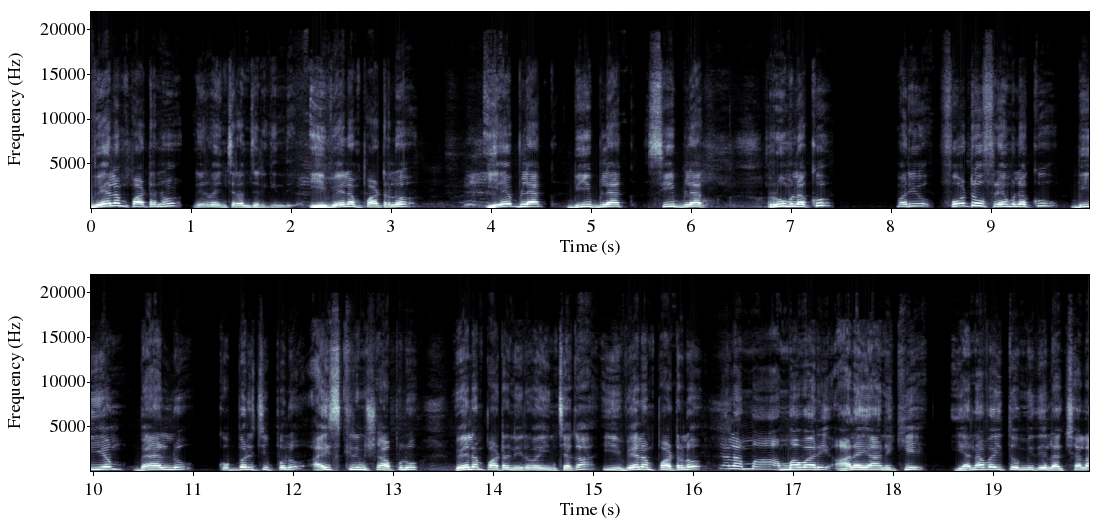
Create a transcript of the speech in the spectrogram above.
వేలం పాటను నిర్వహించడం జరిగింది. ఈ వేలం పాటలో A block B block C block రూములకు మరియు ఫోటో ఫ్రేములకు బియ్యం బ్యాళ్ళు కొబ్బరి చిప్పలు ఐస్ క్రీమ్ షాపులు వేలంపాట నిర్వహించగా ఈ వేలంపాటలో అమ్మ అమ్మవారి ఆలయానికి ఎనభై తొమ్మిది లక్షల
